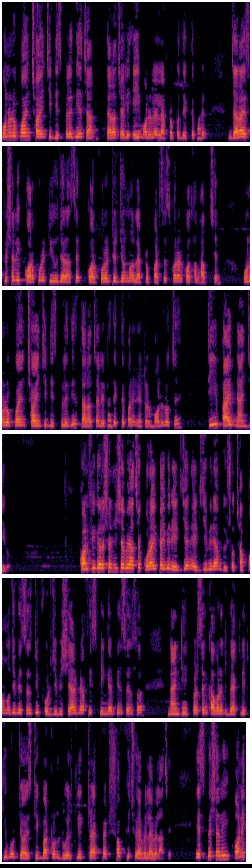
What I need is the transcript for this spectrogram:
পনেরো পয়েন্ট ছয় ইঞ্চি ডিসপ্লে দিয়ে চান, তারা চাইলে এই মডেলের ল্যাপটপটা দেখতে পারেন। যারা স্পেশালি কর্পোরেট ইউজার আছেন কর্পোরেটের জন্য ল্যাপটপ পারচেস করার কথা ভাবছেন, পনেরো পয়েন্ট ছয় ইঞ্চি ডিসপ্লে দিয়ে তারা চাইলে এটা দেখতে পারেন। এটার মডেল হচ্ছে T five nine zero configuration হিসেবে আছে কোরাই ফাইভের eight gen eight GB RAM দুশো ছাপ্পান্ন GB SSD four GB share graphics fingerprint sensor ninety eight percent coverage backlit keyboard joystick button dual click trackpad সব কিছু অ্যাভেলেবেল আছে। স্পেশালি অনেক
